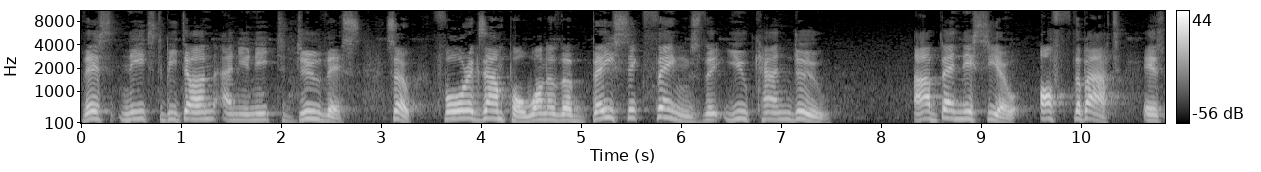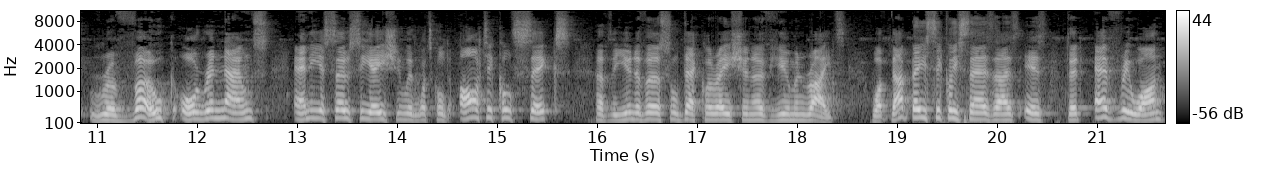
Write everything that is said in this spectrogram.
This needs to be done and you need to do this. So, for example, one of the basic things that you can do, ab initio, off the bat, is revoke or renounce any association with what's called Article 6 of the Universal Declaration of Human Rights. What that basically says as, is that everyone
